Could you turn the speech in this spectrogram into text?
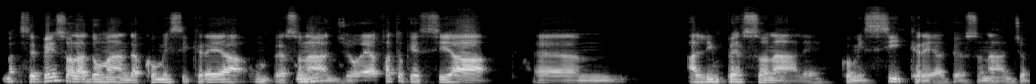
Ma se penso alla domanda come si crea un personaggio mm-hmm. e al fatto che sia ehm, all'impersonale, come si crea il personaggio,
